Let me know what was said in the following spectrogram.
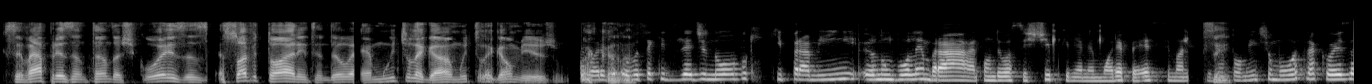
você vai apresentando as coisas, é só vitória, entendeu? É muito legal, muito legal mesmo. Agora eu vou, eu vou ter que dizer de novo que, que para mim eu não vou lembrar quando eu assisti, porque minha memória é péssima. Né? Eventualmente uma outra coisa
